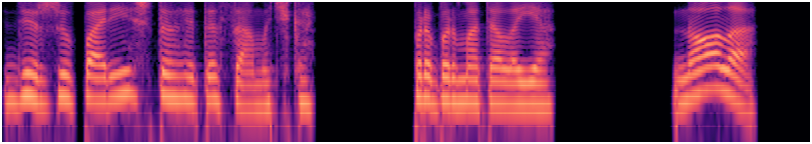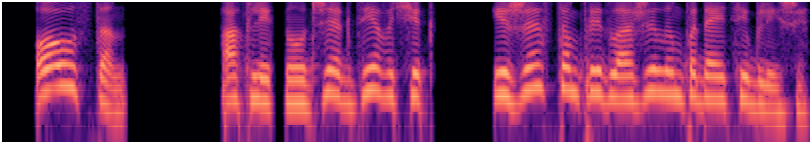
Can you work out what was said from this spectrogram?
Держу пари, что это самочка. Пробормотала я. «Нола! Олстон!» — окликнул Джек девочек и жестом предложил им подойти ближе.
